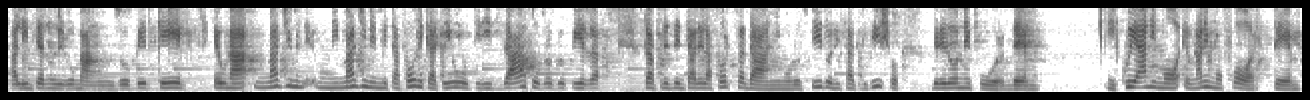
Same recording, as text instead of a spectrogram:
all'interno del romanzo perché è immagine, un'immagine metaforica che io ho utilizzato proprio per rappresentare la forza d'animo, lo spirito di sacrificio delle donne kurde il cui animo è un animo forte,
